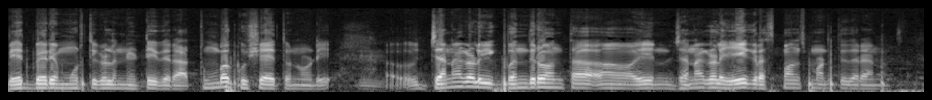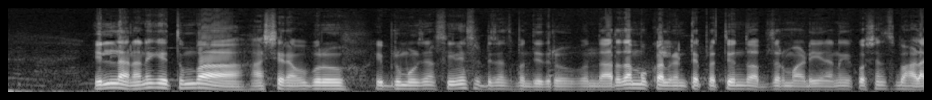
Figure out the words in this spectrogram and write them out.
ಬೇರೆ ಬೇರೆ ಮೂರ್ತಿಗಳನ್ನು ಇಟ್ಟಿದ್ದೀರಾ? ತುಂಬ ಖುಷಿ ಆಯಿತು ನೋಡಿ. ಜನಗಳು ಈಗ ಬಂದಿರೋವಂಥ ಏನು ಜನಗಳು ಹೇಗೆ ರೆಸ್ಪಾನ್ಸ್ ಮಾಡ್ತಿದ್ದಾರೆ ಅನ್ನೋ ಇಲ್ಲ ನನಗೆ ತುಂಬ ಆಶ್ಚರ್ಯ. ಒಬ್ಬರು ಇಬ್ಬರು ಮೂರು ಜನ ಸೀನಿಯರ್ ಸಿಟಿಸನ್ಸ್ ಬಂದಿದ್ದರು ಒಂದು ಅರ್ಧ ಮುಕ್ಕಾಲು ಗಂಟೆ ಪ್ರತಿಯೊಂದು ಅಬ್ಸರ್ವ್ ಮಾಡಿ ನನಗೆ ಕ್ವಶನ್ಸ್ ಬಹಳ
